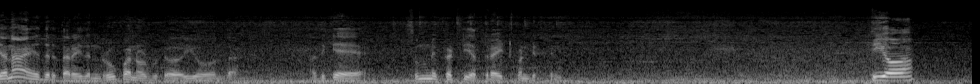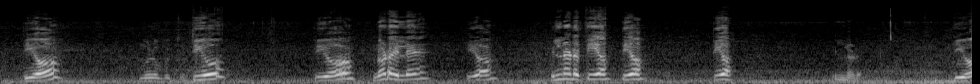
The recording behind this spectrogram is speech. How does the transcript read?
ಜನ ಹೆದರ್ತಾರೆ, ಇದನ್ನ ರೂಪ ನೋಡ್ಬಿಟ್ಟು ಅಯ್ಯೋ ಅಂತ. ಅದಕ್ಕೆ ಸುಮ್ಮನೆ ಕಟ್ಟಿ ಹತ್ರ ಇಟ್ಕೊಂಡಿರ್ತೀನಿ. ತಿಯೋ ತಿಯೋ ಮುಳು ಬುಚ್ಚು ತಿಯೋ ತಿಯೋ ನೋಡ ಇಲ್ಲೇ ತಿಯೋ ಇಲ್ಲಿ ನೋಡು ತಿಯೋ ತಿಯೋ ತಿಯೋ ಇಲ್ಲಿ ನೋಡು ತಿಯೋ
